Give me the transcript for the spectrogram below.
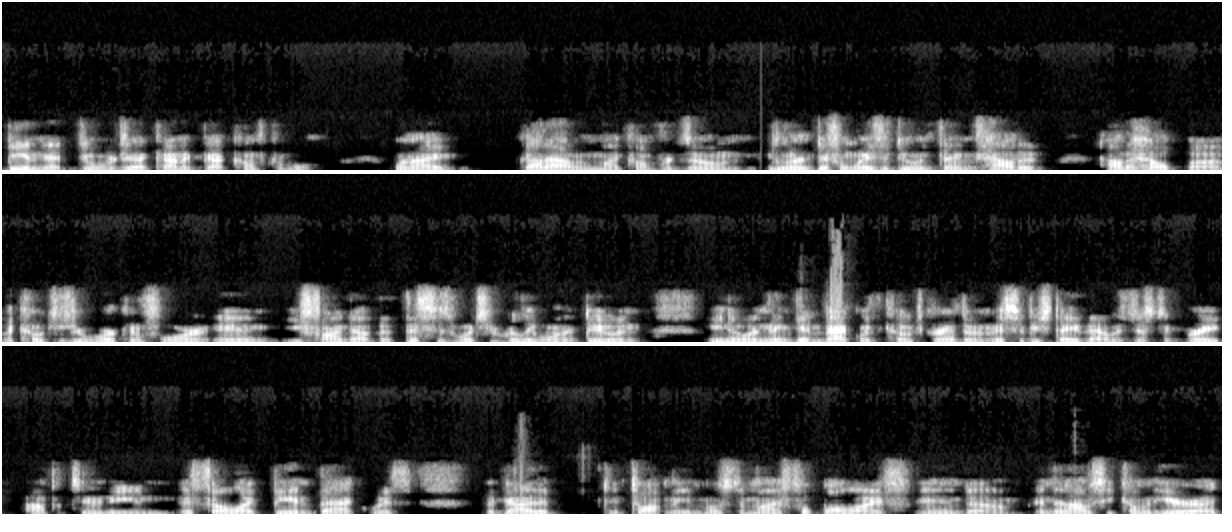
being at Georgia, I kind of got comfortable. When I got out of my comfort zone, you learn different ways of doing things, how to how to help uh, the coaches you're working for, and you find out that this is what you really want to do. And you know, and then getting back with Coach Grantham at Mississippi State, that was just a great opportunity, and it felt like being back with the guy that it taught me most of my football life. And um, and then obviously coming here, I'd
